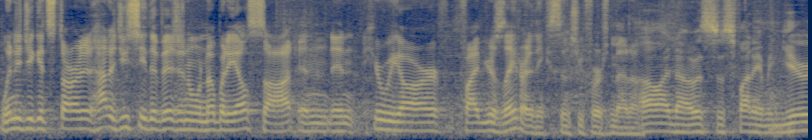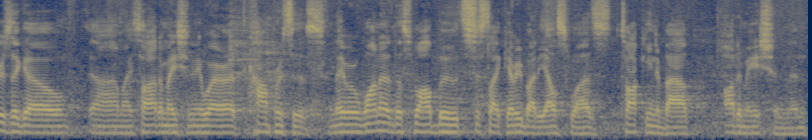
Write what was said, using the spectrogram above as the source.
when did you get started? How did you see the vision when nobody else saw it? And, and here we are five years later, I think, since you first met him. Oh, I know, it's just funny. I mean, years ago, um, I saw Automation Anywhere at conferences. And they were one of the small booths, just like everybody else was, talking about automation. And,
